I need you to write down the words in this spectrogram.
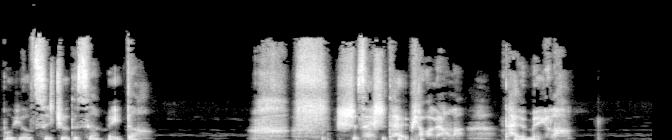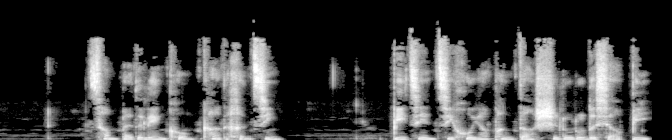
不由自主地赞美道：“实在是太漂亮了，太美了。”苍白的脸孔靠得很近，鼻尖几乎要碰到湿漉漉的小逼。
